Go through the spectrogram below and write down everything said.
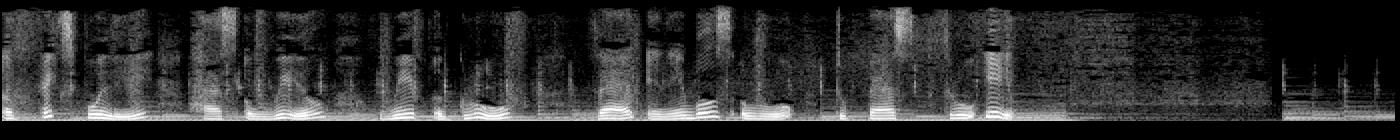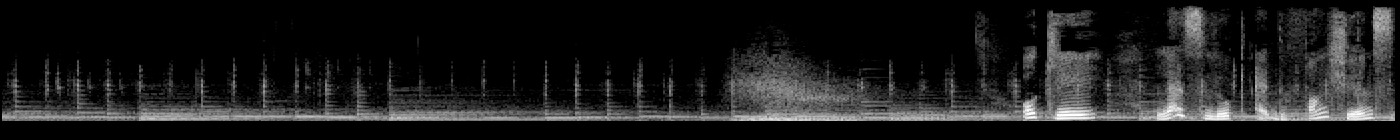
A fixed pulley has a wheel with a groove that enables a rope to pass through it. Okay, let's look at the functions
